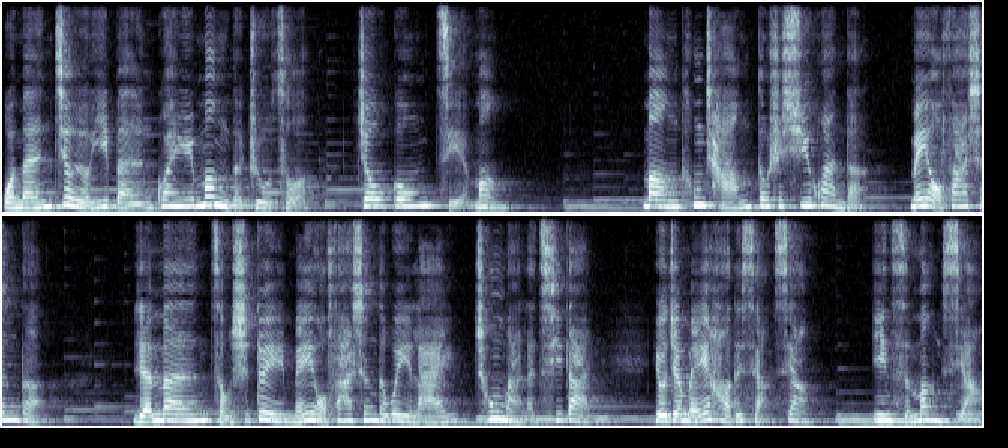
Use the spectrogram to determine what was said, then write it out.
我们就有一本关于梦的著作《周公解梦》。梦通常都是虚幻的，没有发生的。人们总是对没有发生的未来充满了期待。有着美好的想象，因此梦想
